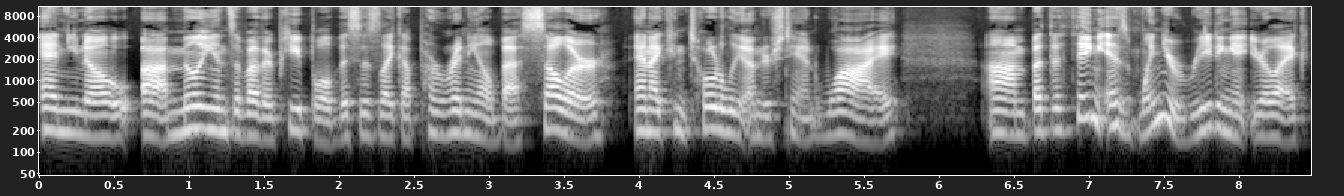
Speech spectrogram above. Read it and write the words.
and, you know, uh, millions of other people. This is like a perennial bestseller, and I can totally understand why. Um, but the thing is, when you're reading it, you're like,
